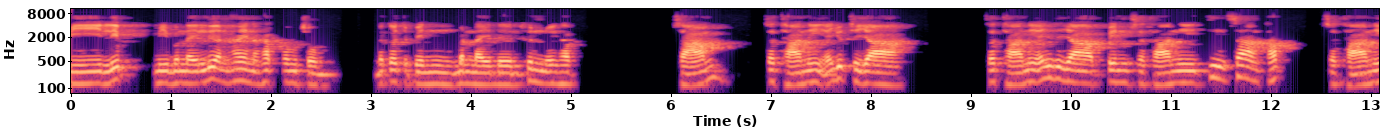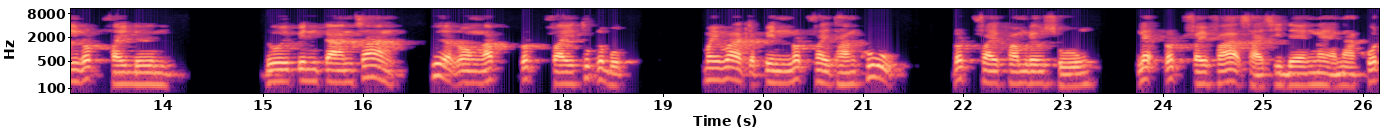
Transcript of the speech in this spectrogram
มีลิฟต์มีบันไดเลื่อนให้นะครับท่านผู้ชม แล้วก็จะเป็นบันไดเดินขึ้นด้วยครับสามสถานีอยุธยา สถานีอยุธยาเป็นสถานีที่สร้างทับสถานีรถไฟเดิม โดยเป็นการสร้างเพื่อรองรับรถไฟทุกระบบ ไม่ว่าจะเป็นรถไฟทางคู่ รถไฟความเร็วสูง และรถไฟฟ้าสายสีแดงในอนาคต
